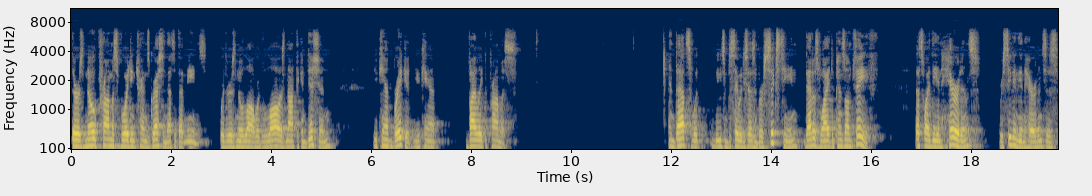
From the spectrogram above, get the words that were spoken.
there is no promise voiding transgression. That's what that means. Where there is no law, where the law is not the condition, you can't break it. You can't violate the promise. And that's what leads him to say what he says in verse 16. That is why it depends on faith. That's why the inheritance, receiving the inheritance, is,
